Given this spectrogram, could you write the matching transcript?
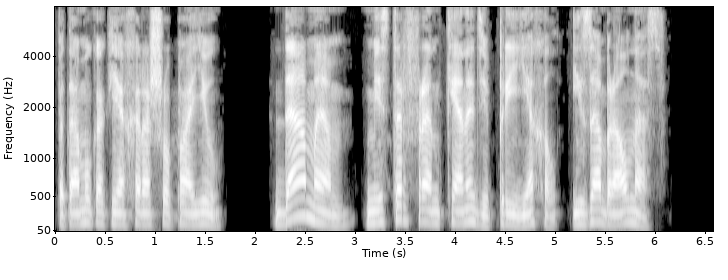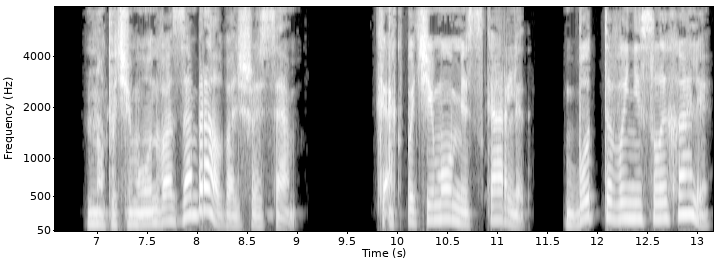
потому как я хорошо пою. Да, мэм, мистер Фрэнк Кеннеди приехал и забрал нас». «Но почему он вас забрал, Большой Сэм?» «Как почему, мисс Скарлетт? Будто вы не слыхали?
